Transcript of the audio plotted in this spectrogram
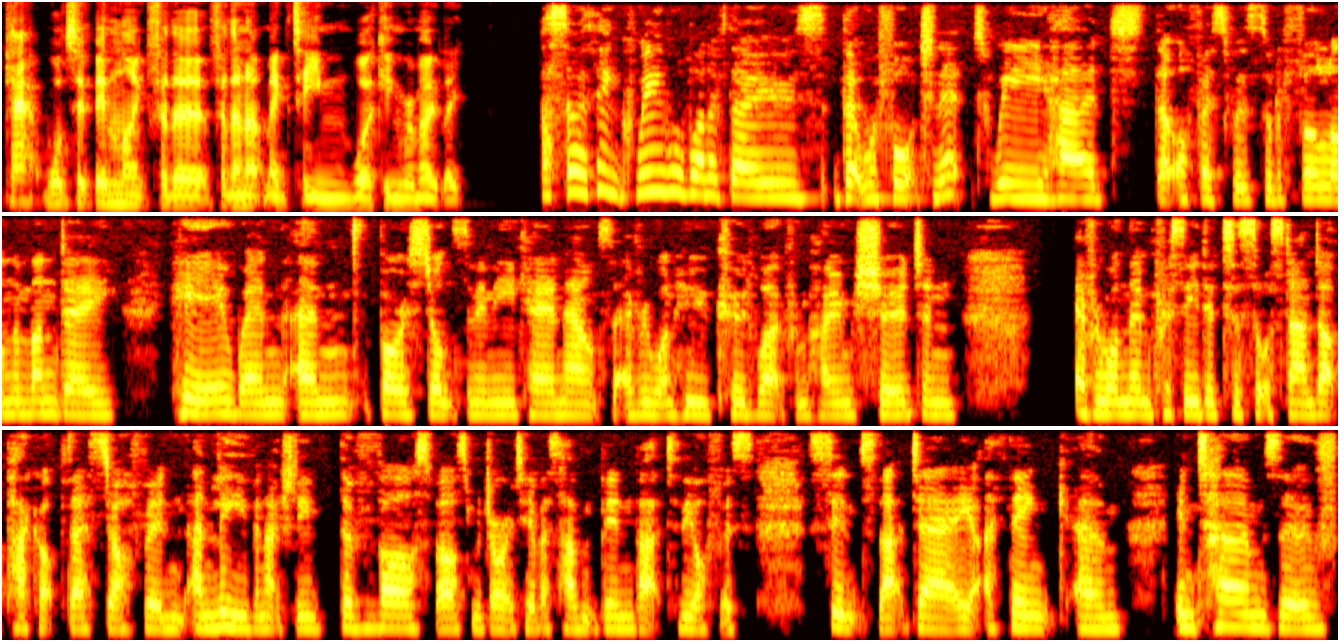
Kat, what's it been like for the for the Nutmeg team working remotely? Uh, so I think we were one of those that were fortunate. We had the office was sort of full on the Monday here when um, Boris Johnson in the UK announced that everyone who could work from home should, and everyone then proceeded to sort of stand up, pack up their stuff, and, and leave. And actually, the vast, vast majority of us haven't been back to the office since that day. I think, um, in terms of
